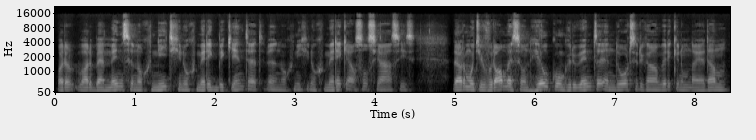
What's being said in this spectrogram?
waar, waarbij mensen nog niet genoeg merkbekendheid hebben, nog niet genoeg merkassociaties. Daar moet je vooral met zo'n heel congruente endorser gaan werken, omdat je dan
